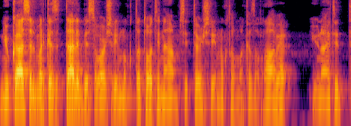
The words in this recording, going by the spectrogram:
نيوكاسل المركز الثالث ب 27 نقطة توتنهام 26 نقطة المركز الرابع. يونايتد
